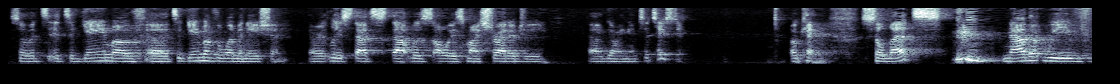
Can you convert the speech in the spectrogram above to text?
So it's it's a game of uh, it's a game of elimination, or at least that's that was always my strategy uh, going into tasting. Okay, so let's now that we've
